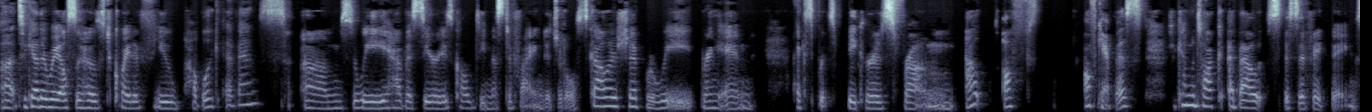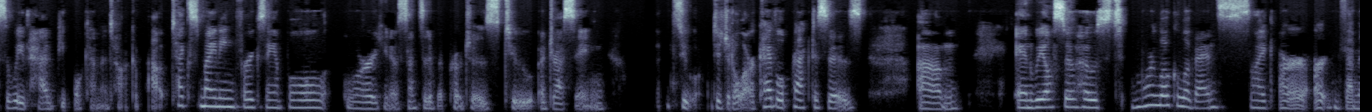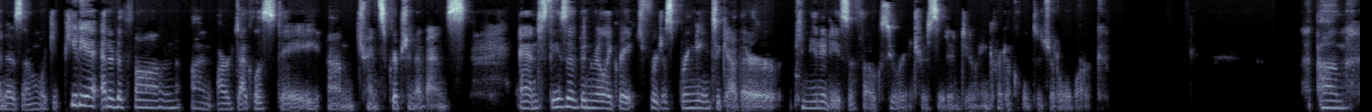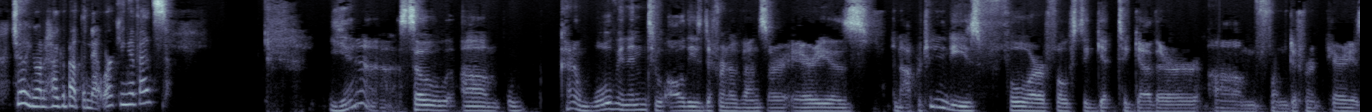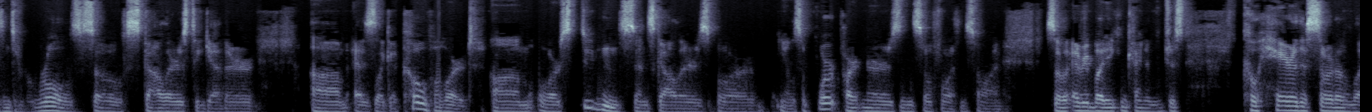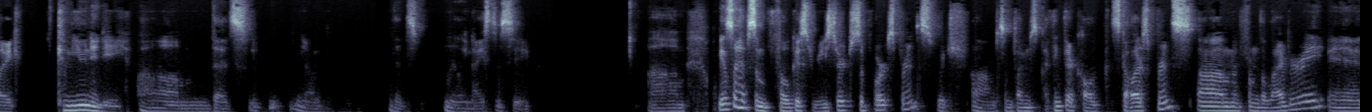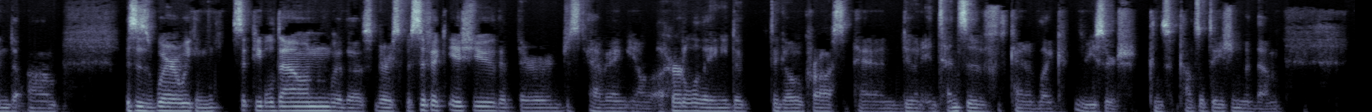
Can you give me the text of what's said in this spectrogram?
Uh, together, we also host quite a few public events. Um, so we have a series called Demystifying Digital Scholarship, where we bring in expert speakers from out off off campus to come and talk about specific things. So we've had people come and talk about text mining, for example, or you know sensitive approaches to addressing to digital archival practices. Um, and we also host more local events like our Art and Feminism Wikipedia Editathon on our Douglass Day um, transcription events. And these have been really great for just bringing together communities of folks who are interested in doing critical digital work. Um, Joe, you want to talk about the networking events? Yeah, so um, kind of woven into all these different events are areas and opportunities for folks to get together um, from different areas and different roles. So scholars together um, as like a cohort um, or students and scholars or, you know, support partners and so forth and so on. So everybody can kind of just cohere this sort of like community um, that's, you know, that's really nice to see. Um, we also have some focused research support sprints, which um, sometimes I think they're called scholar sprints um, from the library. And um, this is where we can sit people down with a very specific issue that they're just having, you know, a hurdle they need to, to go across and do an intensive kind of like research cons consultation with them.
